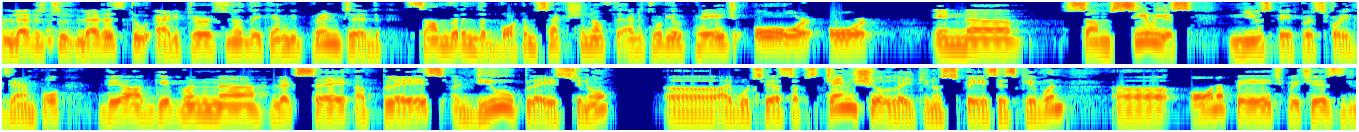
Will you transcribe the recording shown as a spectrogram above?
letters to letters to editors you know they can be printed somewhere in the bottom section of the editorial page or or in some serious newspapers for example they are given, uh, let's say, a place, a due place, you know, uh, I would say a substantial, like, you know, space is given uh, on a page which is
